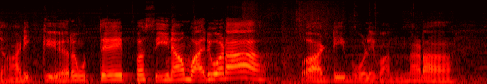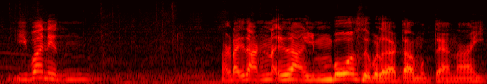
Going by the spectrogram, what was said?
ചാടി കേറ് മുത്തേ. ഇപ്പൊ സീനാവും വരുവടാ. അടിപൊളി വന്നടാ. ഇവൻ എടാ ഇത് അണ്ണ ഇത് ഇമ്പോസിബിൾ കേട്ടാ മുത്തേ. നായി.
